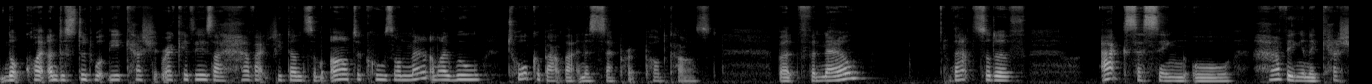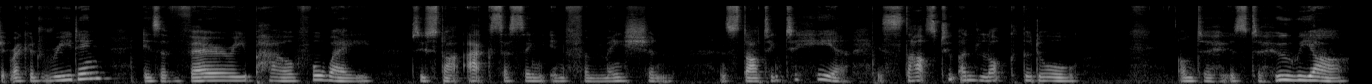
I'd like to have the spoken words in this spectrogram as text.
not quite understood what the Akashic Record is. I have actually done some articles on that, and I will talk about that in a separate podcast. But for now, that sort of accessing or having an Akashic Record reading is a very powerful way to start accessing information and starting to hear. It starts to unlock the door onto as to who we are,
